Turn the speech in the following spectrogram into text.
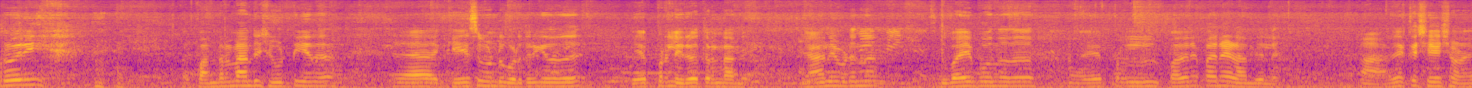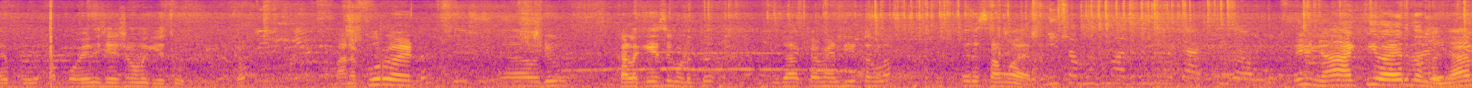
ഫെബ്രുവരി പന്ത്രണ്ടാം തീയതി ഷൂട്ട് ചെയ്ത കേസ് കൊണ്ട് കൊടുത്തിരിക്കുന്നത് ഏപ്രിൽ ഇരുപത്തിരണ്ടാം തീയതി. ഞാനിവിടുന്ന് ദുബായി പോകുന്നത് ഏപ്രിൽ പതിന പതിനേഴാം തീയതി അല്ലേ? ആ അതൊക്കെ ശേഷമാണ്. പോയതിന് ശേഷമാണ് കേസ് കൊടുത്തിരിക്കുന്നത്. അപ്പോൾ മനഃപൂർവമായിട്ട് ഒരു കള്ളക്കേസ് കൊടുത്ത് ഇതാക്കാൻ വേണ്ടിയിട്ടുള്ള ഒരു സമയമായിരുന്നു. ഞാൻ ആക്റ്റീവ് ആയിരുന്നല്ലോ. ഞാൻ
